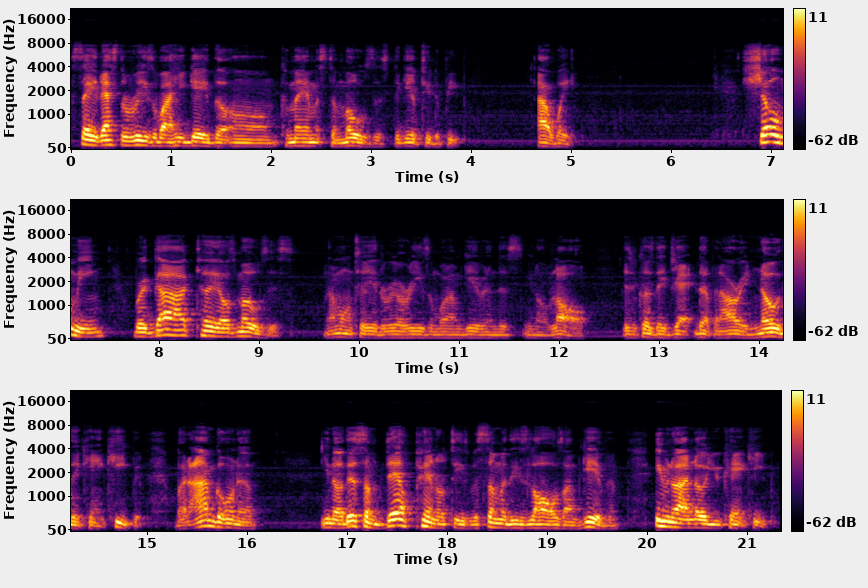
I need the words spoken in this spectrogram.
say that's the reason why he gave the um, commandments to Moses to give to the people. I wait. Show me where God tells Moses, I'm to tell you the real reason why I'm giving this, you know, law is because they jacked up and I already know they can't keep it. But I'm going to, you know, there's some death penalties with some of these laws I'm giving, even though I know you can't keep them.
